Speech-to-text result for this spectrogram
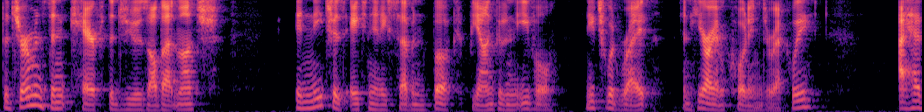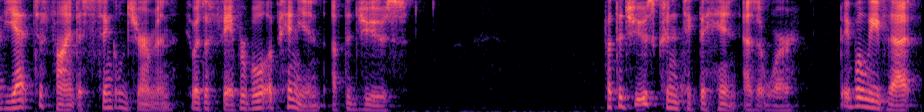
The Germans didn't care for the Jews all that much. In Nietzsche's 1887 book, Beyond Good and Evil, Nietzsche would write, and here I am quoting directly I have yet to find a single German who has a favorable opinion of the Jews. But the Jews couldn't take the hint, as it were. They believed that,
